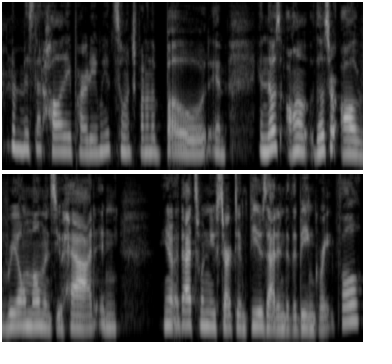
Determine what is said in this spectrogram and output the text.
I'm gonna miss that holiday party. And we had so much fun on the boat. And and those all those are all real moments you had. And you know, that's when you start to infuse that into the being grateful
